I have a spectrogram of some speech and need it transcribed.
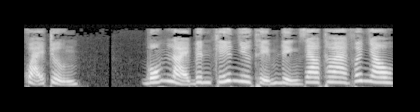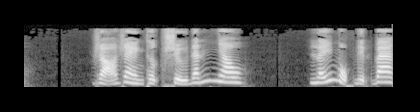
Quải trượng. Bốn loại binh khí như thiểm điện giao thoa với nhau. Rõ ràng thực sự đánh nhau. Lấy một địch ba,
